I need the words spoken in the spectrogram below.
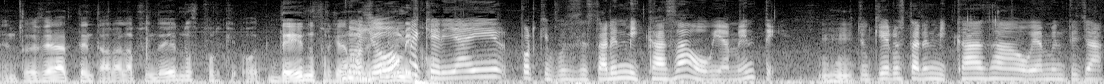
Entonces era tentadora la opción de irnos porque, de irnos porque era No, más yo económico. me quería ir porque pues estar en mi casa, obviamente. Yo quiero estar en mi casa, obviamente ya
